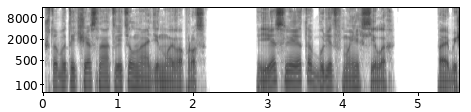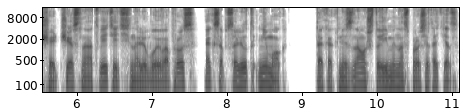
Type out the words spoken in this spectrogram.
чтобы ты честно ответил на один мой вопрос. Если это будет в моих силах. Пообещать честно ответить на любой вопрос Экс Абсолют не мог, так как не знал, что именно спросит отец.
